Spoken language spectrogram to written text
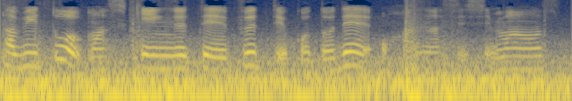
旅とマスキングテープっていうことでお話しします。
